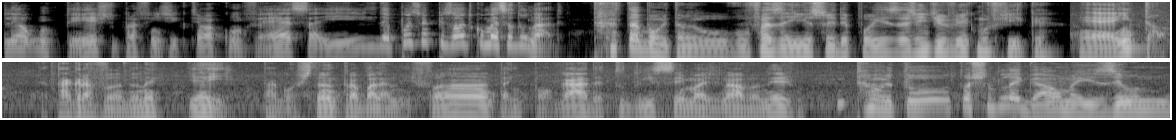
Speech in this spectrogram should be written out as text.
Ler algum texto para fingir que tem uma conversa e depois o episódio começa do nada. Tá bom, então eu vou fazer isso e depois a gente vê como fica. É, então, já tá gravando, né? E aí, tá gostando de trabalhar no IFAM? Tá empolgado? É tudo isso que você imaginava mesmo? Então, eu tô, tô achando legal, mas eu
